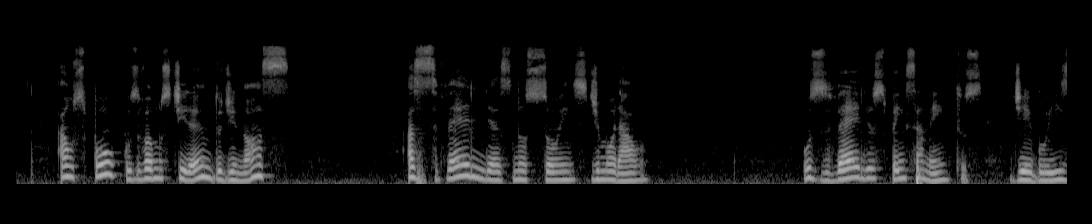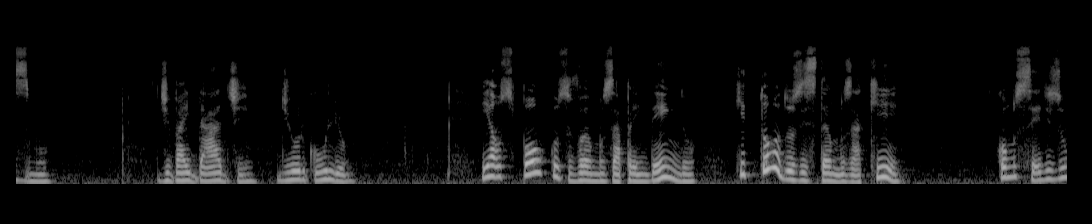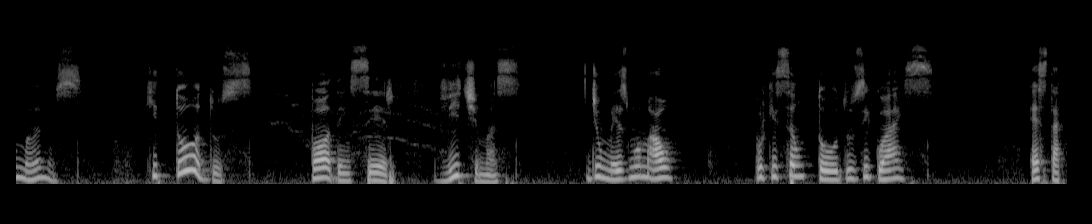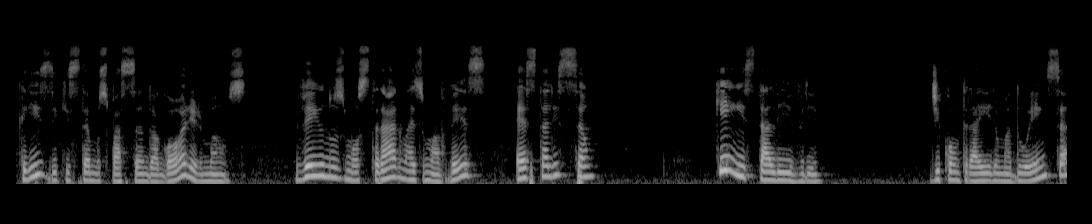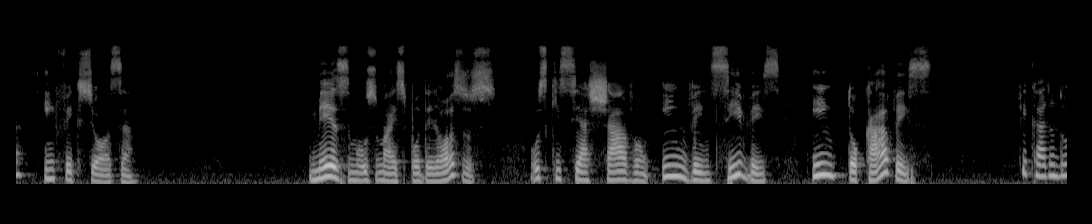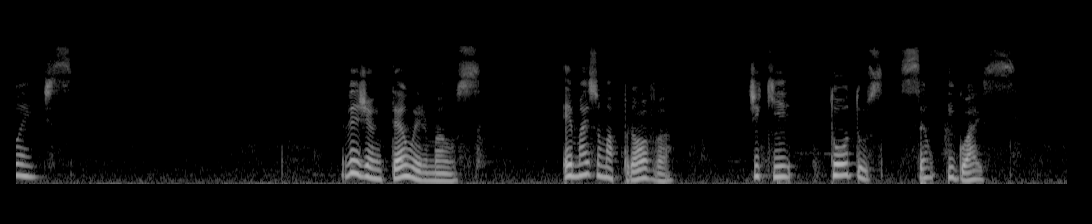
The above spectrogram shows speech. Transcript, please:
aos poucos vamos tirando de nós as velhas noções de moral, os velhos pensamentos de egoísmo, de vaidade, de orgulho. E aos poucos vamos aprendendo que todos estamos aqui como seres humanos, que todos podem ser vítimas de um mesmo mal, porque são todos iguais. Esta crise que estamos passando agora, irmãos, veio nos mostrar mais uma vez esta lição. Quem está livre de contrair uma doença infecciosa? Mesmo os mais poderosos, os que se achavam invencíveis, intocáveis, ficaram doentes. Vejam então, irmãos, é mais uma prova de que todos são iguais,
